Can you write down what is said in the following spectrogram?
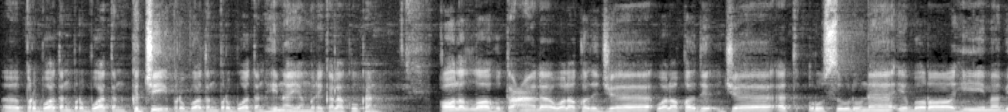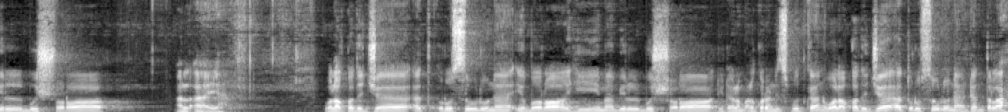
e, perbuatan-perbuatan keji, perbuatan-perbuatan hina yang mereka lakukan. Qala Allah Ta'ala wa laqad jaa wa laqad jaa'at rusuluna Ibrahim bil bushra al ayah. Wa laqad jaa'at rusuluna Ibrahim bil bushra di dalam Al-Qur'an disebutkan wa laqad jaa'at rusuluna dan telah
